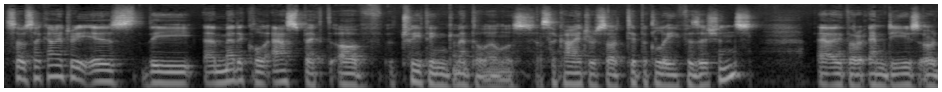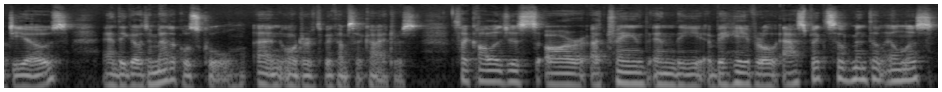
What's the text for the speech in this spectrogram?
So, psychiatry is the uh, medical aspect of treating mental illness. Psychiatrists are typically physicians, either MDs or DOs, and they go to medical school in order to become psychiatrists. Psychologists are uh, trained in the behavioral aspects of mental illness,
